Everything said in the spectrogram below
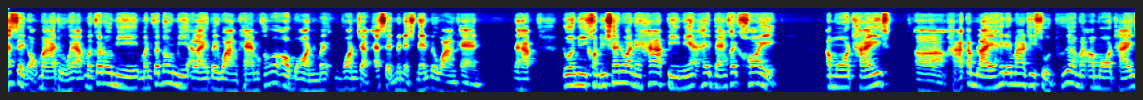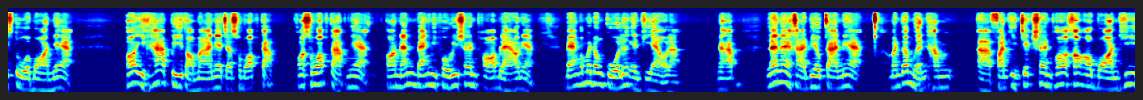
asset ออกมาถูกไหมครับมันก็ต้องมีมันก็ต้องมีอะไรไปวางแทนเขาก็เอาบอลบอลจาก asset management ไปวางแทนนะครับโดยมี condition ว่าใน 5 ปีนี้ให้แบงค์ค่อยๆ amortize หากำไรให้ได้มากที่สุดเพื่อมา amortize ตัวบอลเนี่ยเพราะอีก 5 ปีต่อมาเนี่ยจะ swap กลับ พอ swap กลับเนี่ยตอนนั้นแบงค์มี provision พร้อมแล้วเนี่ยแบงค์ก็ไม่ต้องกลัวเรื่อง NPL ละนะครับและในขณะเดียวกันเนี่ยมันก็เหมือนทำฟัน injection เพราะเขาเอาบอลที่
